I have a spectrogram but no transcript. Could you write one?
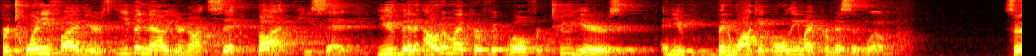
For 25 years. Even now, you're not sick. But, he said, you've been out of my perfect will for two years, and you've been walking only my permissive will. So,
